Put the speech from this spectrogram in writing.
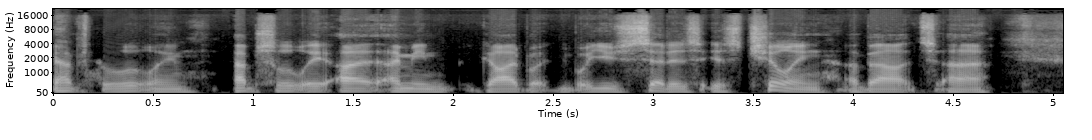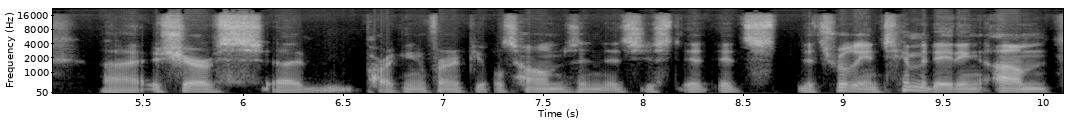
Absolutely, absolutely. I, I mean, God, what, what you said is is chilling about uh, uh, sheriffs uh, parking in front of people's homes, and it's just it, it's it's really intimidating. Um,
